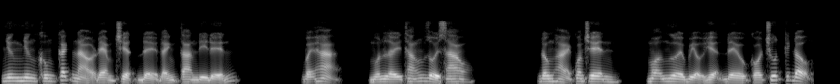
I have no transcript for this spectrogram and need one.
nhưng nhưng không cách nào đem triệt để đánh tan đi đến. Vậy hạ, muốn lấy thắng rồi sao? Đông Hải quan trên, mọi người biểu hiện đều có chút kích động,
